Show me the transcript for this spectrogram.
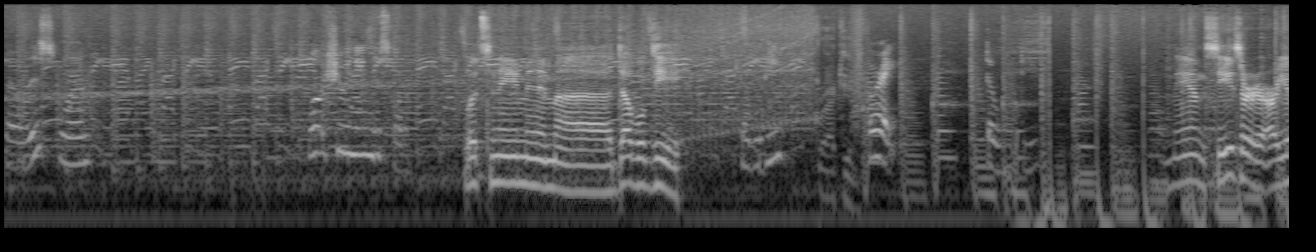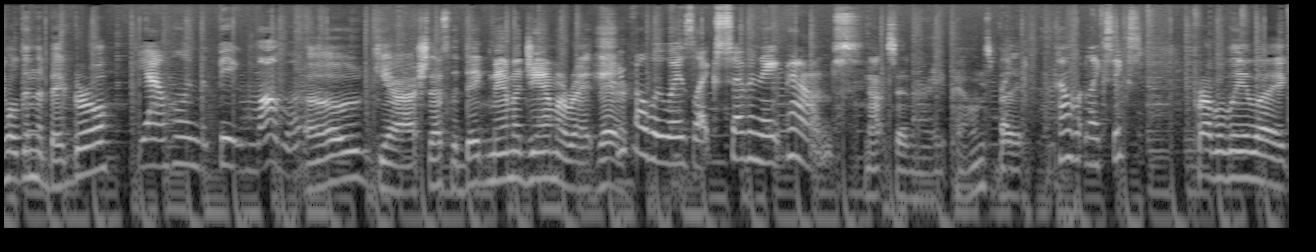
So this one, what should we name this one? Let's name him uh, Double D. Double D? Alright, Double D. Man, Caesar, are you holding the big girl? Yeah, I'm holding the big mama. Oh gosh, that's the big mama jamma right there. She probably weighs like seven, eight pounds. Not seven or eight pounds, but How like six? probably like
